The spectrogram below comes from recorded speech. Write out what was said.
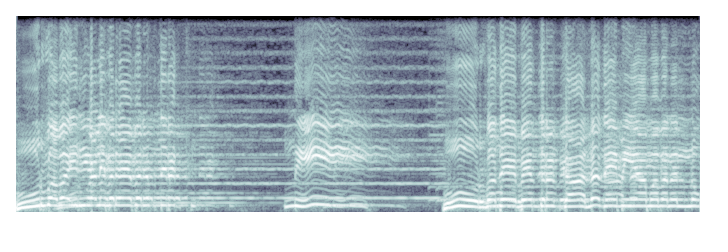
പൂർവവൈരികൾ ഇവരെ വരും നിനക്ക്. നീ പൂർവദേവേന്ദ്രൻ കാലദേമിയാമവനല്ലോ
